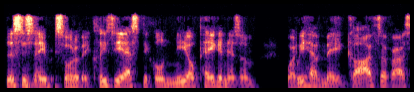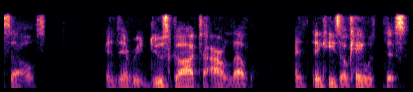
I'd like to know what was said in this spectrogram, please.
this is a sort of ecclesiastical neo paganism where we have made gods of ourselves and then reduce God to our level and think he's okay with this.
